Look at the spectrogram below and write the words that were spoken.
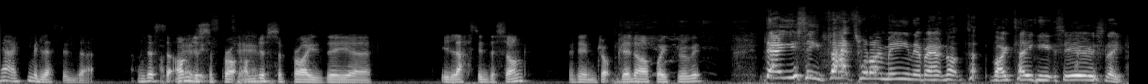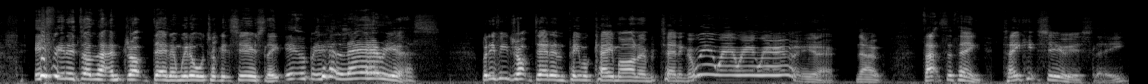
Yeah, it can be less than that. I'm just, I I'm just surprised. I'm just surprised he, uh, he lasted the song I didn't drop dead halfway through it. Now you see, that's what I mean about not t- like taking it seriously. If he'd have done that and dropped dead, and we'd all took it seriously, it would be hilarious. But if he dropped dead and people came on and pretended, go, wee, wee, wee, wee, you know, no, that's the thing. Take it seriously,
